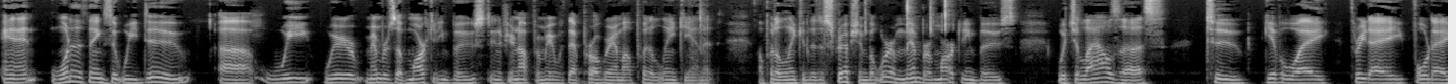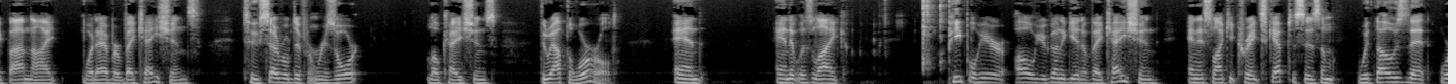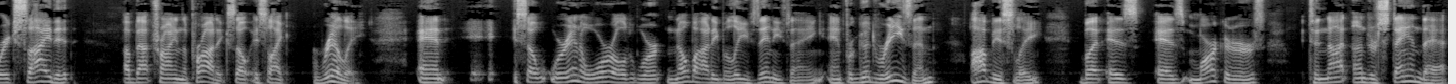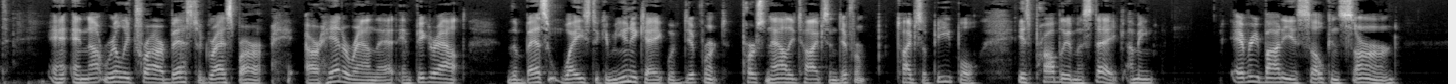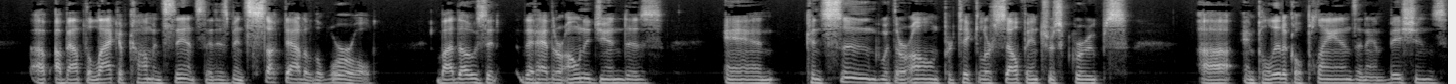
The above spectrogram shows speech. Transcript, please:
And one of the things that we do uh, we we're members of Marketing Boost, and if you're not familiar with that program, I'll put a link in it. I'll put a link in the description. But we're a member of Marketing Boost, which allows us to give away three day, four day, five night, whatever vacations to several different resort locations throughout the world. And, and it was like people hear, oh, you're going to get a vacation. And it's like it creates skepticism with those that were excited about trying the product. So it's like, really? And so we're in a world where nobody believes anything and for good reason, obviously. But as, as marketers, to not understand that and, and, not really try our best to grasp our our head around that and figure out the best ways to communicate with different personality types and different types of people is probably a mistake. I mean, everybody is so concerned uh, about the lack of common sense that has been sucked out of the world by those that that have their own agendas and consumed with their own particular self-interest groups uh, and political plans and ambitions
